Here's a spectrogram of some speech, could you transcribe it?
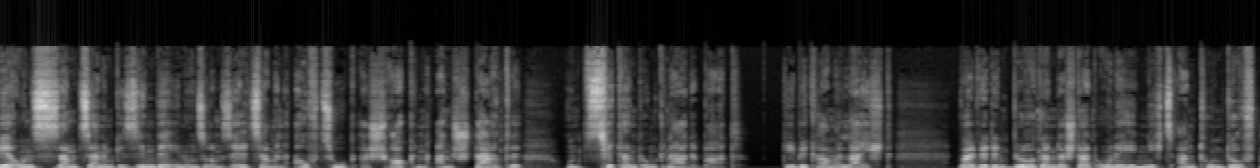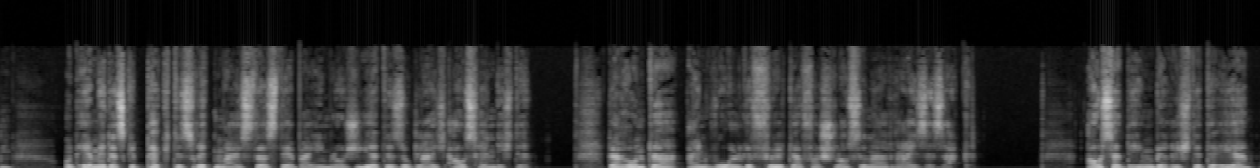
der uns samt seinem Gesinde in unserem seltsamen Aufzug erschrocken anstarrte und zitternd um Gnade bat. Die bekam er leicht, weil wir den Bürgern der Stadt ohnehin nichts antun durften, und er mir das Gepäck des Rittmeisters, der bei ihm logierte, sogleich aushändigte. Darunter ein wohlgefüllter, verschlossener Reisesack. Außerdem berichtete er,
